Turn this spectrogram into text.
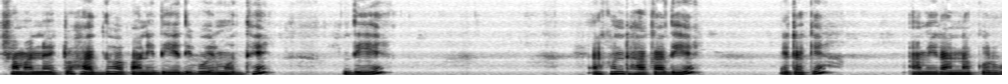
সামান্য একটু হাত ধোয়া পানি দিয়ে দিব এর মধ্যে। দিয়ে এখন ঢাকা দিয়ে এটাকে আমি রান্না করব।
